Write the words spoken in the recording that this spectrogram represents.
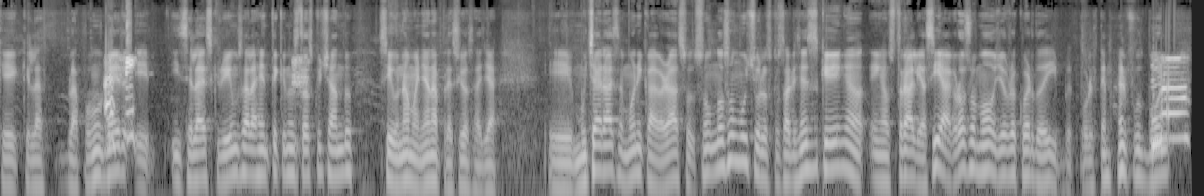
que, que la, podemos ¿Ah, ver y, se la describimos a la gente que nos está escuchando. Sí, una mañana preciosa ya. Eh, muchas gracias, Mónica, de verdad. Son, no son muchos los costarricenses que viven en Australia. Sí, a grosso modo, yo recuerdo ahí, por el tema del fútbol no,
